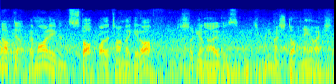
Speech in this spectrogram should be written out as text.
knocked up. They might even stop by the time they get off. I'm just looking at Overs. It's pretty much stopped now, actually.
